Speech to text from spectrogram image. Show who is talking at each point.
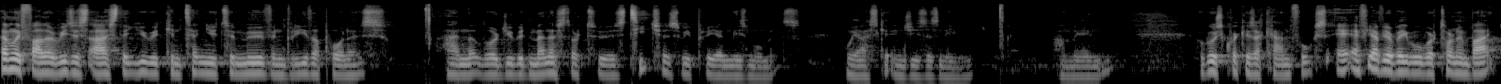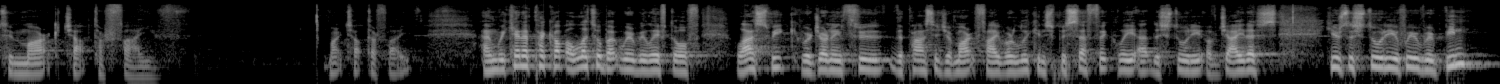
Speaker 1: Heavenly Father, we just ask that you would continue to move and breathe upon us, and that, Lord, you would minister to us, teach us, we pray, in these moments. We ask it in Jesus' name. Amen. I'll go as quick as I can, folks. Eh, if you have your Bible, we're turning back to Mark chapter 5. Mark chapter 5. And we kind of pick up a little bit where we left off last week. We're journeying through the passage of Mark 5. We're looking specifically at the story of Jairus. Here's the story of where we've been.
